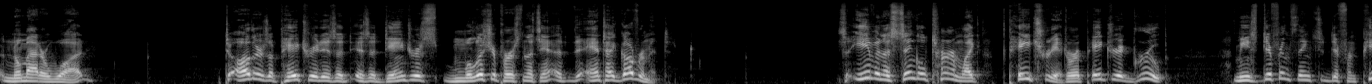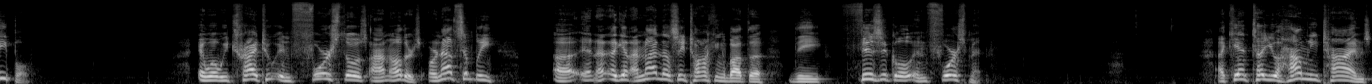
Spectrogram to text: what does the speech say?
no matter what. To others a patriot is a, is a dangerous militia person that's anti-government. So even a single term like patriot or a patriot group means different things to different people. And when we try to enforce those on others, or not simply, uh, and again, I'm not necessarily talking about the, the physical enforcement. I can't tell you how many times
